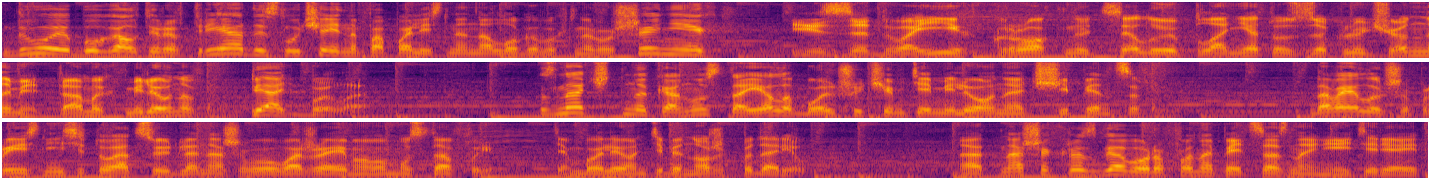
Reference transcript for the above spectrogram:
Двое бухгалтеров триады случайно попались на налоговых нарушениях. Из-за двоих грохнуть целую планету с заключенными, там их миллионов пять было. Значит, на кону стояло больше, чем те миллионы отщепенцев. Давай лучше проясни ситуацию для нашего уважаемого Мустафы. Тем более он тебе ножик подарил. От наших разговоров он опять сознание теряет.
